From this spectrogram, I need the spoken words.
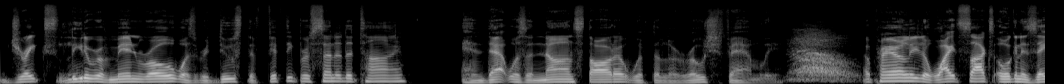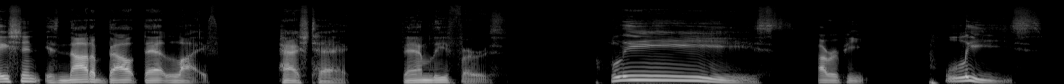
Drake's leader of men role was reduced to 50% of the time, and that was a non starter with the LaRoche family. No! Apparently, the White Sox organization is not about that life. Hashtag family first. Please, I repeat, please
